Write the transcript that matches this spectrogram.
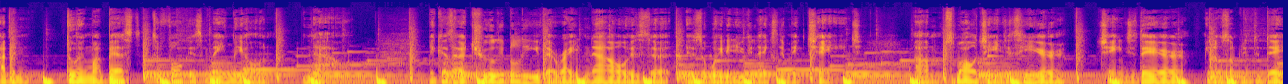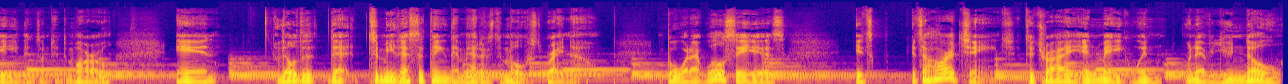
i've been doing my best to focus mainly on now because I truly believe that right now is the is a way that you can actually make change. Um, small changes here, change there. You know, something today, then something tomorrow, and though the, that to me that's the thing that matters the most right now. But what I will say is, it's it's a hard change to try and make when whenever you know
